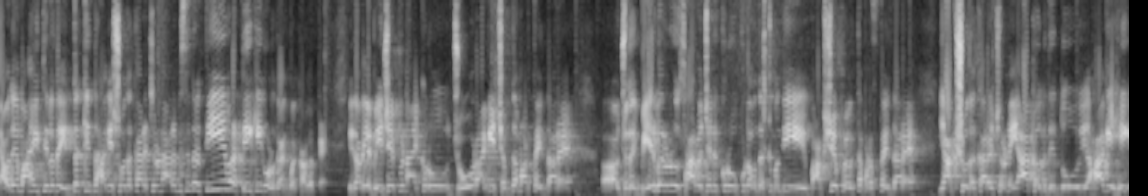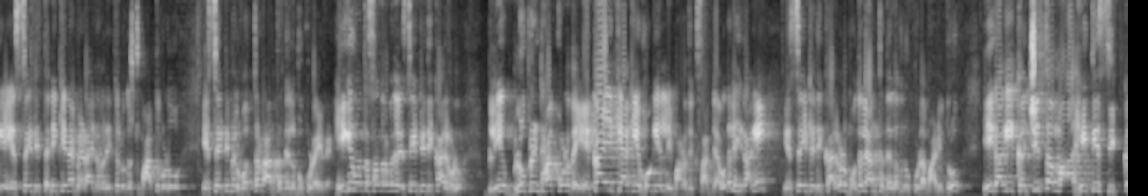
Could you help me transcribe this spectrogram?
ಯಾವುದೇ ಮಾಹಿತಿ ಇಲ್ಲದೆ ಇದ್ದಕ್ಕಿದ್ದ ಹಾಗೆ ಶೋಧ ಕಾರ್ಯಾಚರಣೆ ಆರಂಭಿಸಿದ್ರೆ ತೀವ್ರ ಟೀಕೆಗೆ ಒಳಗಾಗಬೇಕಾಗುತ್ತೆ. ಈಗಾಗಲೇ ಬಿಜೆಪಿ ನಾಯಕರು ಜೋರಾಗಿ ಶಬ್ದ ಮಾಡ್ತಾ ಇದ್ದಾರೆ. ಜೊತೆಗೆ ಬೇರೆ ಬೇರೆ ಸಾರ್ವಜನಿಕರು ಕೂಡ ಒಂದಷ್ಟು ಮಂದಿ ಆಕ್ಷೇಪ ವ್ಯಕ್ತಪಡಿಸ್ತಾ ಇದ್ದಾರೆ. ಯಾಕೆ ಶೋಧ ಕಾರ್ಯಾಚರಣೆ ಯಾಕೆ ಆಗದಿದ್ದು ಹಾಗೆ ಹೀಗೆ ಎಸ್ ಐ ಟಿ ತನಿಖೆನೇ ಬೇಡ ಎನ್ನುವ ರೀತಿಯಲ್ಲಿ ಒಂದಷ್ಟು ಮಾತುಗಳು ಎಸ್ ಐ ಟಿ ಮೇಲೆ ಒತ್ತಡ ಅಂತದೆಲ್ಲವೂ ಕೂಡ ಇದೆ. ಹೀಗಿರುವಂತಹ ಸಂದರ್ಭದಲ್ಲಿ ಎಸ್ ಐ ಟಿ ಅಧಿಕಾರಿಗಳು ಬ್ಲೂ ಪ್ರಿಂಟ್ ಹಾಕೊಳ್ಳದೆ ಏಕಾಏಕಿ ಹಾಕಿ ಹೋಗಿ ಅಲ್ಲಿ ಮಾಡೋದಕ್ಕೆ ಸಾಧ್ಯ ಆಗೋದಿಲ್ಲ. ಹೀಗಾಗಿ ಎಸ್ ಐ ಟಿ ಅಧಿಕಾರಿಗಳು ಮೊದಲೇ ಅಂಥದ್ದೆಲ್ಲವನ್ನೂ ಕೂಡ ಮಾಡಿದ್ರು. ಹೀಗಾಗಿ ಖಚಿತ ಮಾಹಿತಿ ಸಿಕ್ಕ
